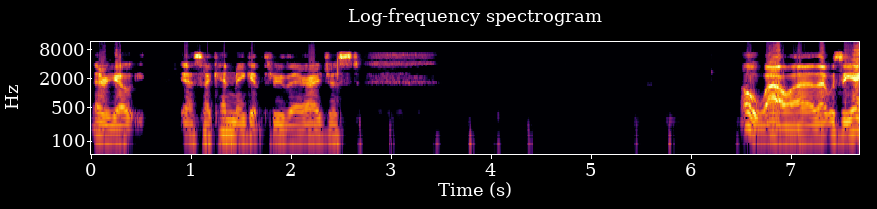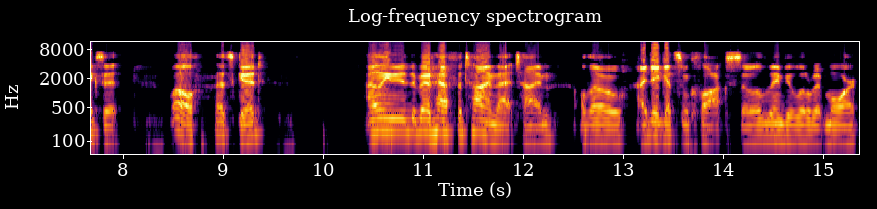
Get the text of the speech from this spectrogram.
there we go. Yes, I can make it through there. I just oh wow, uh, that was the exit. Well, that's good. I only needed about half the time that time, although I did get some clocks, so maybe a little bit more.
